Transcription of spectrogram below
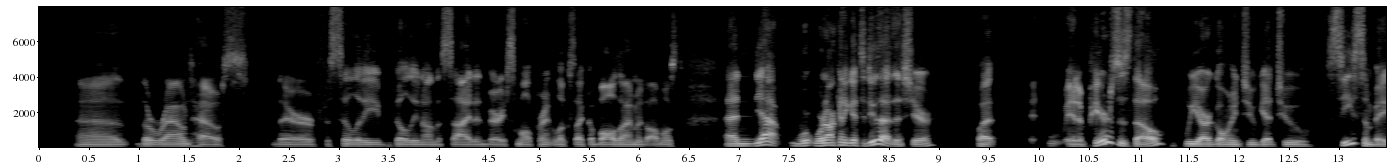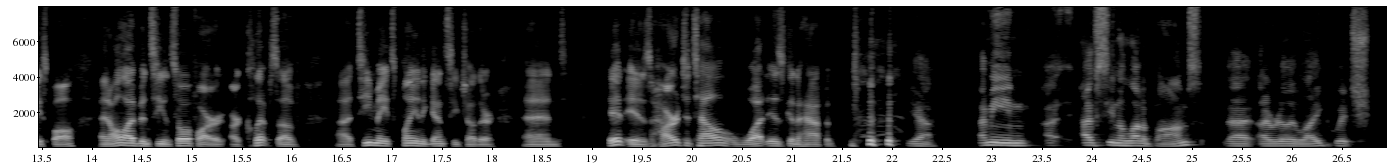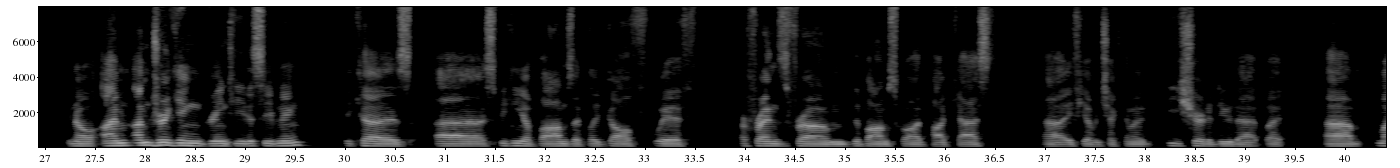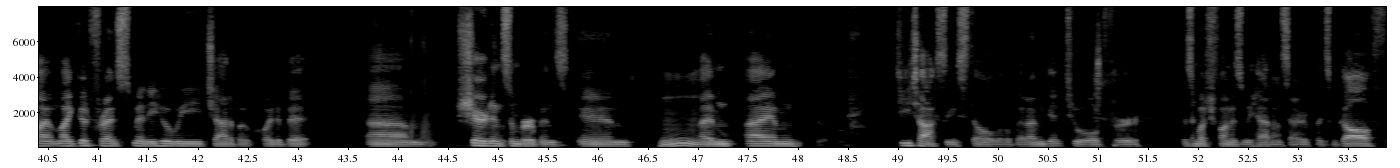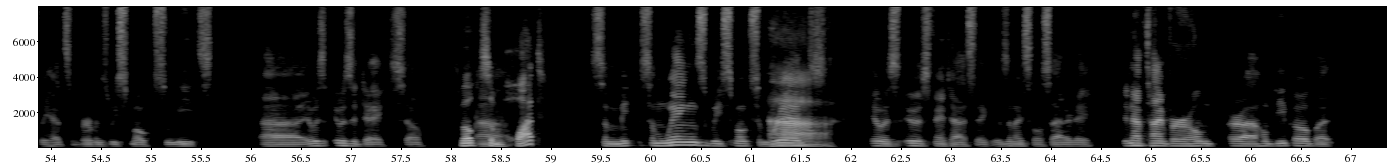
uh, the roundhouse their facility building on the side in very small print looks like a ball diamond almost and yeah we're, we're not going to get to do that this year but it appears as though we are going to get to see some baseball. And all I've been seeing so far are clips of uh, teammates playing against each other. And it is hard to tell what is going to happen. yeah. I mean, I, I've seen a lot of bombs that I really like, which, you know, I'm I'm drinking green tea this evening because uh, speaking of bombs, I played golf with our friends from the Bomb Squad podcast. Uh, if you haven't checked them out, be sure to do that. But um, my my good friend Smitty, who we chat about quite a bit, um, shared in some bourbons, and Mm. I'm I'm detoxing still a little bit. I'm getting too old for as much fun as we had on Saturday. We played some golf, we had some bourbons, we smoked some meats. Uh, it was it was a day. So Smoked some uh, what? some meat, some wings, we smoked some ribs. Ah, It was it was fantastic. It was a nice little Saturday. Didn't have time for home or uh, Home Depot, but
